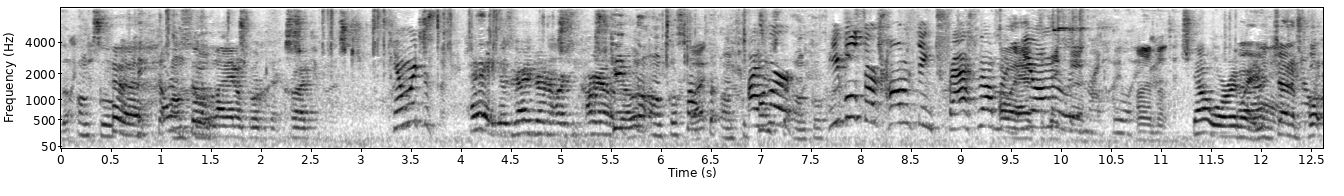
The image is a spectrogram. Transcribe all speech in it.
the uncle, kick the I'm so glad I don't go with that crud. Can we just? Hey, there's a guy driving a RC car down the kick the uncle, stop the uncle, punch the uncle. people start commenting trash about my Oh, I I'm gonna lose my cool. Don't worry Wait, about you're trying to put.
